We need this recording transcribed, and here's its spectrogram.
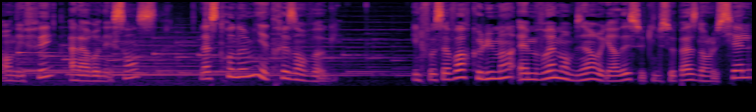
En effet, à la Renaissance, l'astronomie est très en vogue. Il faut savoir que l'humain aime vraiment bien regarder ce qu'il se passe dans le ciel,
